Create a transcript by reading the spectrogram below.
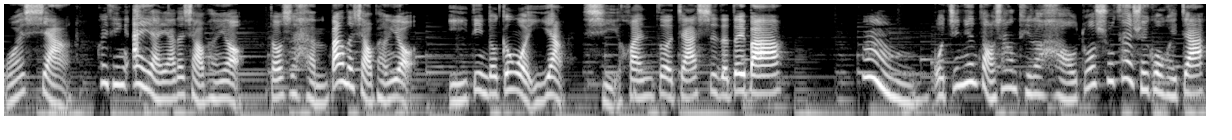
我想会听爱牙牙的小朋友都是很棒的小朋友，一定都跟我一样喜欢做家事的，对吧？嗯，我今天早上提了好多蔬菜水果回家，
